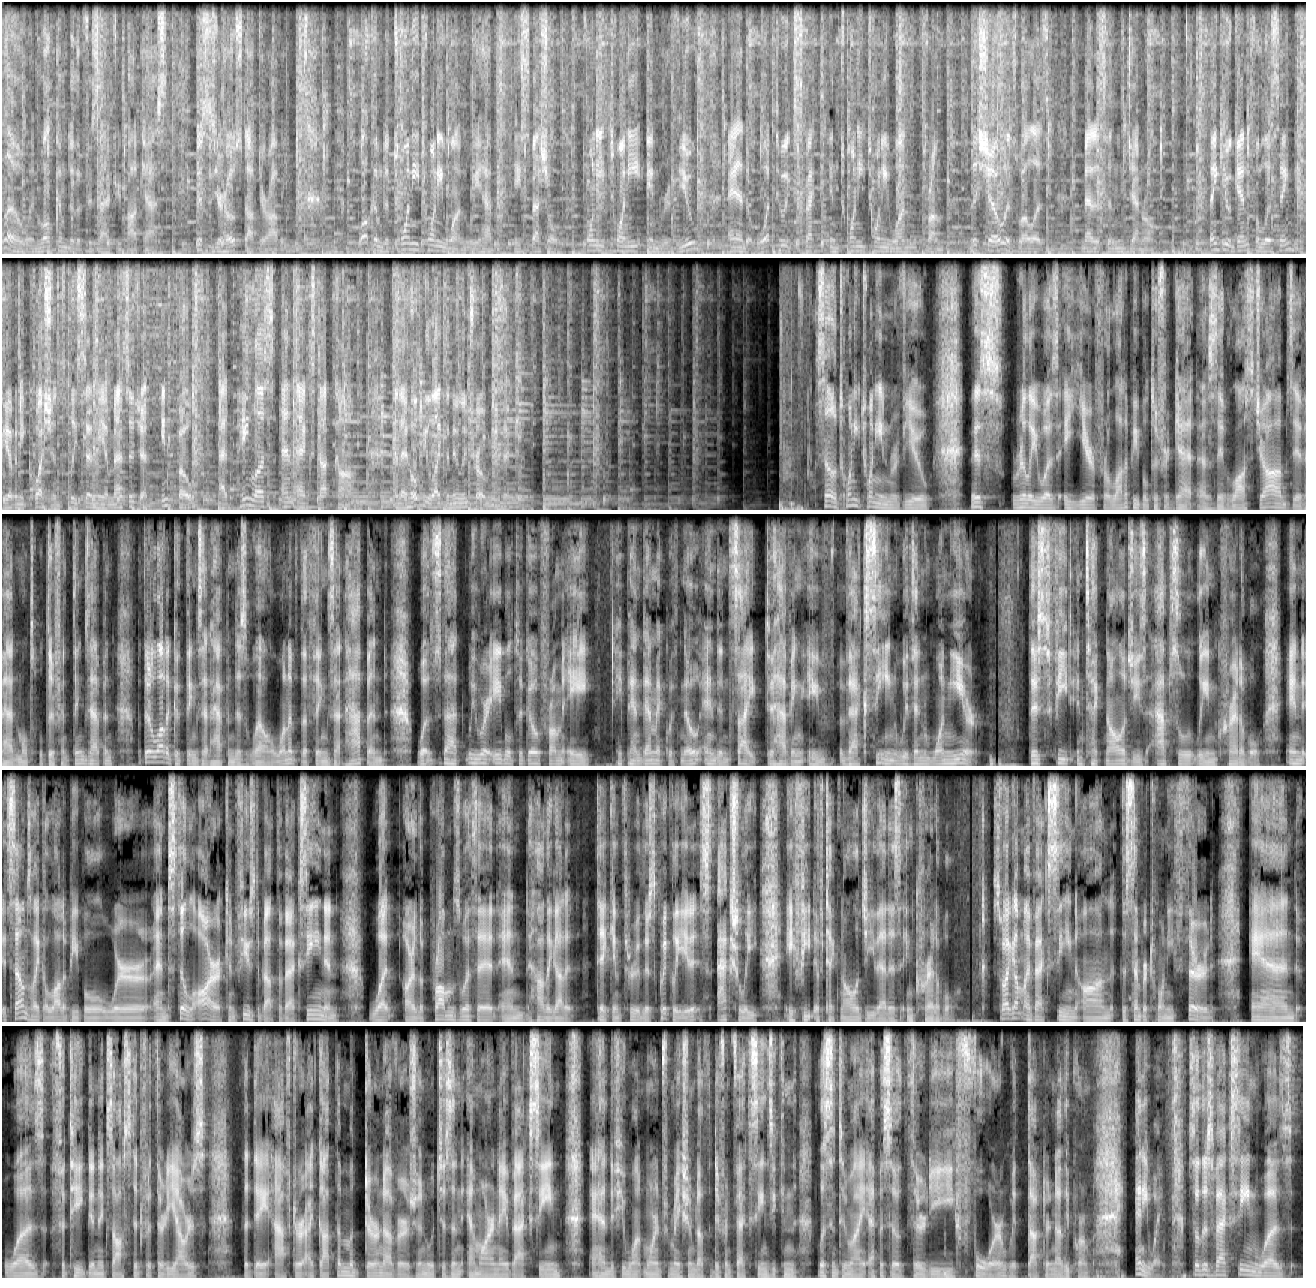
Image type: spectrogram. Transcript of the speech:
Hello, and welcome to the Physiatry Podcast. This is your host, Dr. Avi. Welcome to 2021. We have a special 2020 in review and what to expect in 2021 from this show as well as medicine in general. Thank you again for listening. If you have any questions, please send me a message at info at painlessnx.com. And I hope you like the new intro music. So, 2020 in review, this really was a year for a lot of people to forget as they've lost jobs, they've had multiple different things happen, but there are a lot of good things that happened as well. One of the things that happened was that we were able to go from a a pandemic with no end in sight to having a vaccine within one year. This feat in technology is absolutely incredible. And it sounds like a lot of people were and still are confused about the vaccine and what are the problems with it and how they got it taken through this quickly. It is actually a feat of technology that is incredible. So I got my vaccine on December 23rd and was fatigued and exhausted for 30 hours. The day after, I got the Moderna version, which is an mRNA vaccine. And if you want more information about the different vaccines, you can listen to my episode 34 with Dr. Nadhipuram. Anyway, so this vaccine was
